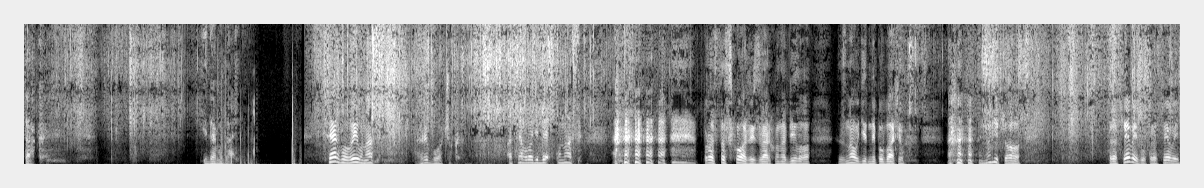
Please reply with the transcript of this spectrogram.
Так. Ідемо далі. Черговий у нас грибочок. А це вроді би у нас просто схожий зверху на білого. Знов дід не побачив. Ну нічого. Красивий був, красивий.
